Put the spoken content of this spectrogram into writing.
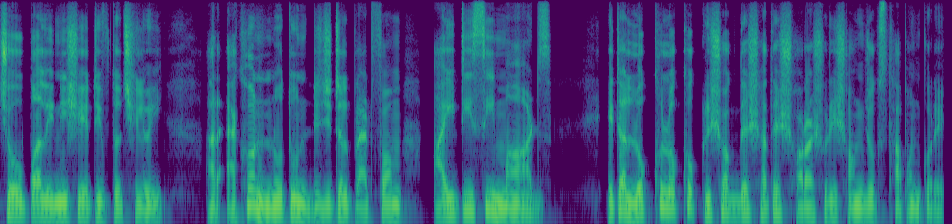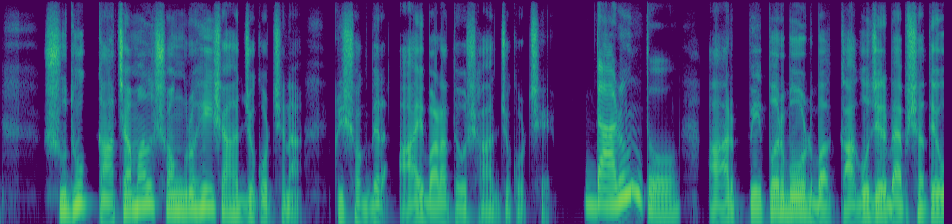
চৌপাল ইনিশিয়েটিভ তো ছিলই। আর এখন নতুন ডিজিটাল প্ল্যাটফর্ম আইটিসি মার্জ এটা লক্ষ লক্ষ কৃষকদের সাথে সরাসরি সংযোগ স্থাপন করে। শুধু কাঁচামাল সংগ্রহেই সাহায্য করছে না কৃষকদের আয় বাড়াতেও সাহায্য করছে। দারুণ তো। আর পেপারবোর্ড বা কাগজের ব্যবসাতেও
